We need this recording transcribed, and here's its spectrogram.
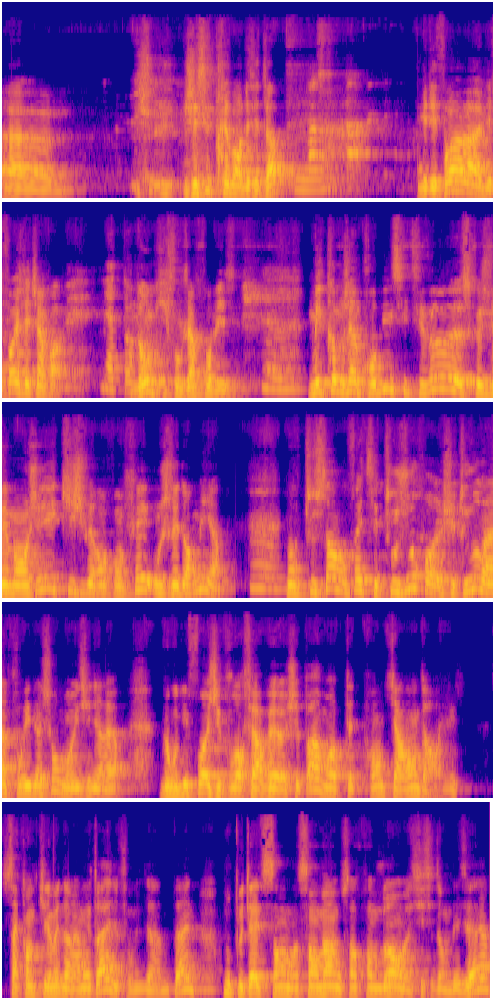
euh, je- j'essaie de prévoir des étapes, mais des fois, des fois, je les tiens pas. Donc, il faut que j'improvise. Hmm. Mais comme j'improvise, si tu veux, ce que je vais manger, qui je vais rencontrer, où je vais dormir. Hmm. Donc tout ça, en fait, c'est toujours, je suis toujours dans l'improvisation de mon itinéraire. Donc des fois, je vais pouvoir faire, euh, je sais pas, moi, peut-être 30, 40, alors, 50 km dans la montagne, il faut me dire la montagne, ou peut-être 100, 120 ou 130 bornes si c'est dans le désert.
